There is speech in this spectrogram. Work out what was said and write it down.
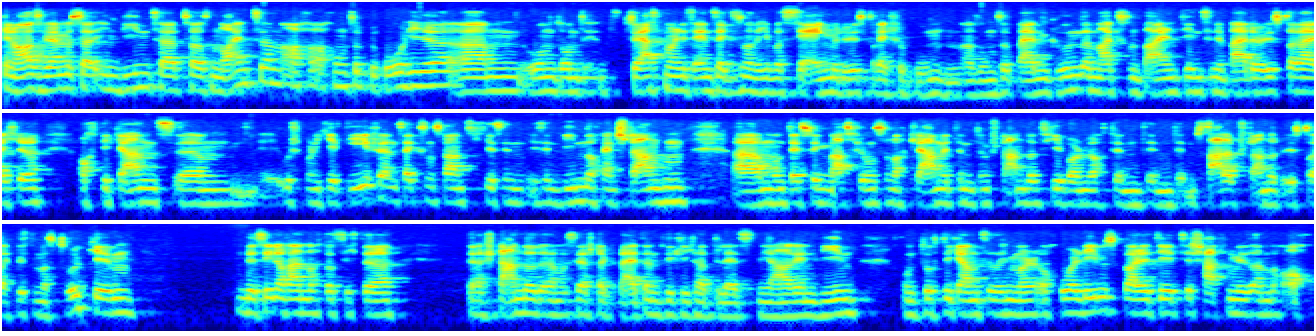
Genau, also wir haben ja in Wien seit 2019 auch, auch unser Büro hier ähm, und, und zuerst mal ist N26 aber sehr eng mit Österreich verbunden. Also unsere beiden Gründer, Max und Valentin, sind ja beide Österreicher. Auch die ganz ähm, ursprüngliche Idee für N26 ist in, ist in Wien noch entstanden ähm, und deswegen war es für uns dann auch klar mit dem, dem Standort hier, wollen wir auch dem, dem, dem Startup-Standort Österreich ein bisschen was zurückgeben. Und wir sehen auch einfach, dass sich der der Standort einfach sehr stark weiterentwickelt hat die letzten Jahre in Wien. Und durch die ganze, sag ich mal, auch hohe Lebensqualität schaffen wir es einfach auch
